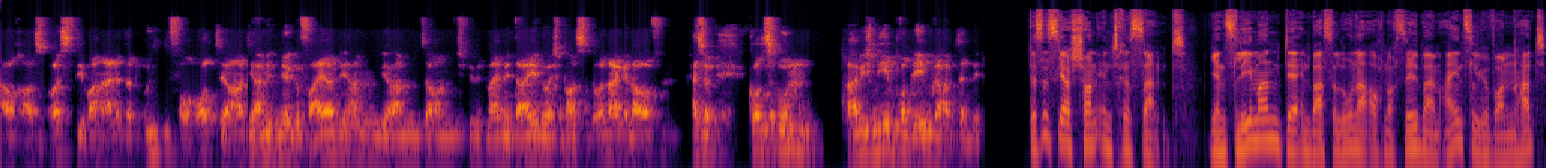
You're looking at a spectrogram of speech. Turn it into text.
auch aus Ost, die waren alle dort unten vor Ort, ja, die haben mit mir gefeiert, die haben, wir haben, sagen, ich bin mit meinen Medaillen durch Barcelona gelaufen. Also kurzum habe ich nie ein Problem gehabt damit. Das ist ja schon interessant. Jens Lehmann, der in Barcelona auch noch Silber im Einzel gewonnen hat,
